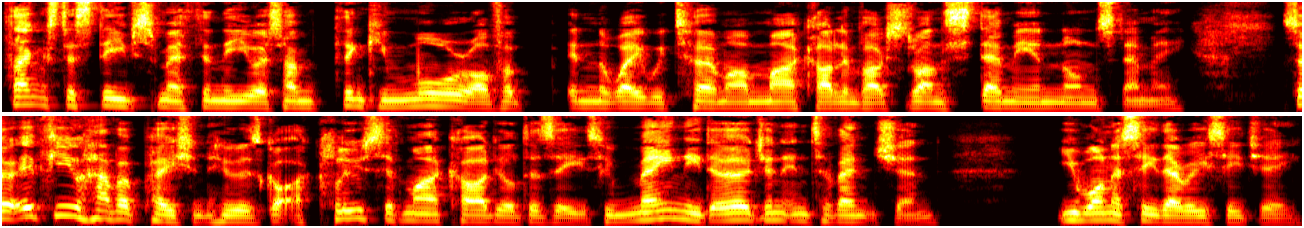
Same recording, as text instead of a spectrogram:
thanks to Steve Smith in the US, I'm thinking more of a, in the way we term our myocardial infarctions around STEMI and non-STEMI. So if you have a patient who has got occlusive myocardial disease who may need urgent intervention, you want to see their ECG.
